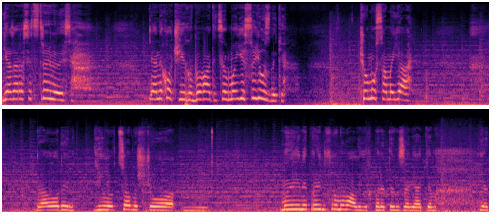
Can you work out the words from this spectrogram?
Я зараз відстрілююся. Я не хочу їх вбивати, це мої союзники. Чому саме я? 1, діло в цьому, що м, ми не проінформували їх перед тим заняттям, як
